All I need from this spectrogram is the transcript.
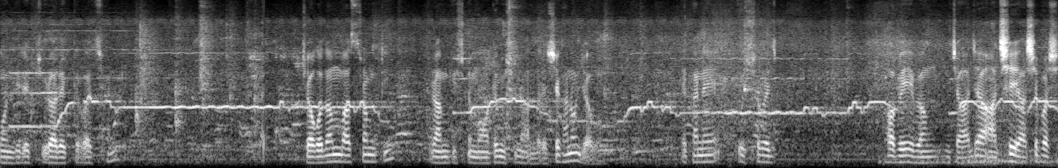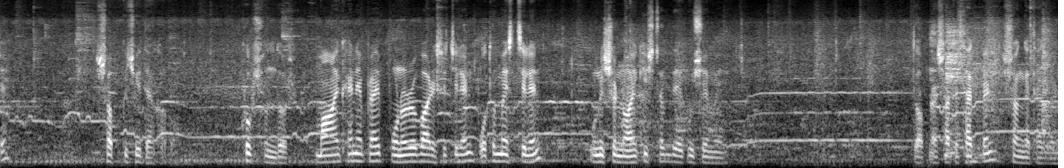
মন্দিরের চূড়া দেখতে পাচ্ছেন। জগদম্বা আশ্রমটি রামকৃষ্ণ মঠ মিশনের আন্দারে সেখানেও যাব। এখানে উৎসবে হবে এবং যা যা আছে আশেপাশে সব কিছুই দেখাবো। খুব সুন্দর। মা এখানে প্রায় পনেরো বার এসেছিলেন। প্রথম এসেছিলেন উনিশশো নয় খ্রিস্টাব্দে একুশে মে। তো আপনার সাথে থাকবেন, সঙ্গে থাকবেন।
